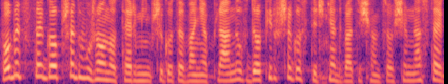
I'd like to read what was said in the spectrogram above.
Wobec tego przedłużono termin przygotowania planów do 1 stycznia 2018.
